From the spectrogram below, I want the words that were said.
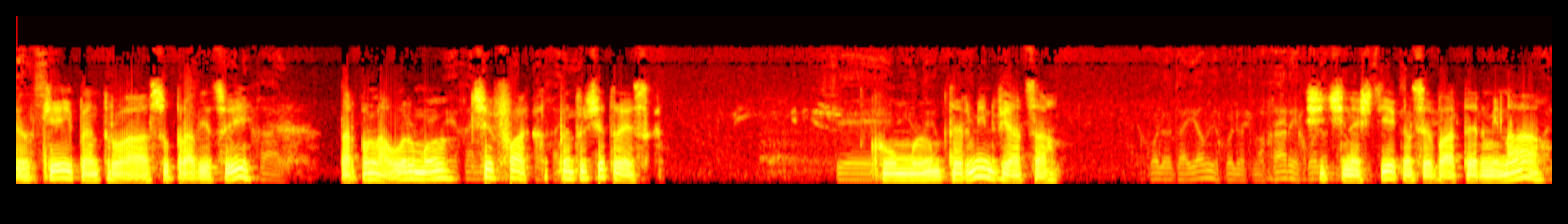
E ok pentru a supraviețui, dar până la urmă, ce fac? Pentru ce trăiesc? Cum îmi termin viața? Și cine știe când se va termina,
